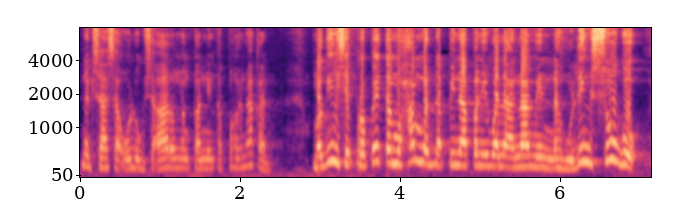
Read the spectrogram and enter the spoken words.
nagsasaulog sa araw ng kanyang kapanganakan. Maging si Propeta Muhammad na pinapaniwalaan namin na huling sugo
